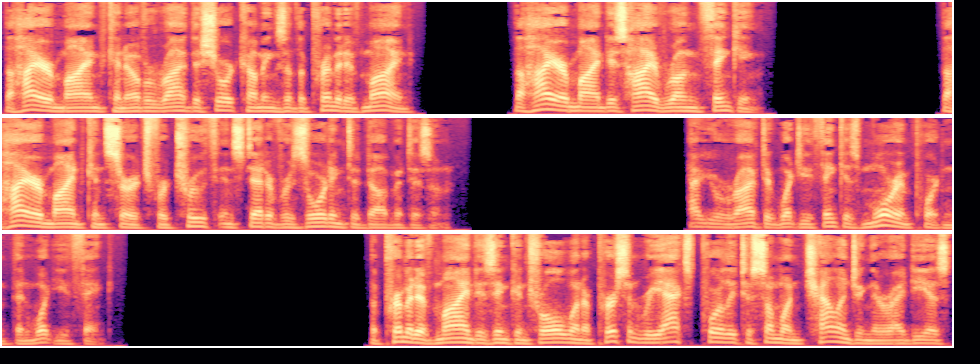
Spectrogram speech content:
The higher mind can override the shortcomings of the primitive mind. The higher mind is high rung thinking. The higher mind can search for truth instead of resorting to dogmatism. How you arrived at what you think is more important than what you think. The primitive mind is in control when a person reacts poorly to someone challenging their ideas.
